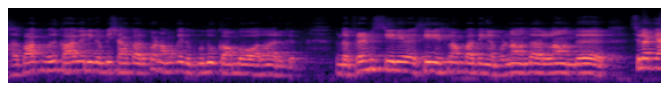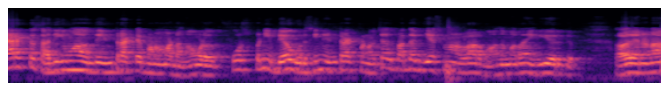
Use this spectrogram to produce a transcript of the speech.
அதை பார்க்கும்போது காவேரிக்கு எப்படி ஷாக்காக இருக்கோ நமக்கு இது புது காம்போவாக தான் இருக்குது இந்த ஃப்ரெண்ட்ஸ் சீரிய சீரீஸ்லாம் பார்த்தீங்க அப்படின்னா வந்து அதெல்லாம் வந்து சில கேரக்டர்ஸ் அதிகமாக வந்து இன்ட்ராக்டே பண்ண மாட்டாங்க. அவங்கள ஃபோர்ஸ் பண்ணி எப்படியா ஒரு சீன் இன்ட்ராக்ட் பண்ண வச்சு அது பார்த்தா வித்தியாசமாக நல்லாயிருக்கும் அந்த மாதிரி தான் இங்கேயும் இருக்குது அதாவது என்னன்னா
